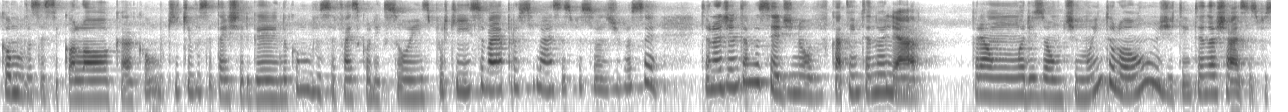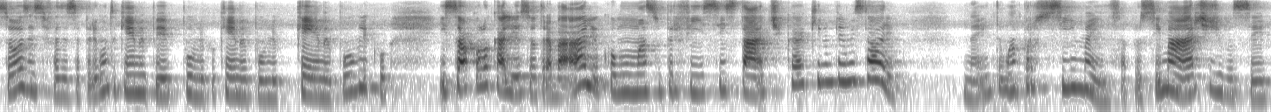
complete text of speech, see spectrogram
como você se coloca, como, o que, que você está enxergando, como você faz conexões, porque isso vai aproximar essas pessoas de você. Então não adianta você, de novo, ficar tentando olhar para um horizonte muito longe, tentando achar essas pessoas e se fazer essa pergunta: quem é meu público, quem é meu público, quem é meu público, e só colocar ali o seu trabalho como uma superfície estática que não tem uma história. Né? Então aproxima isso, aproxima a arte de você,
